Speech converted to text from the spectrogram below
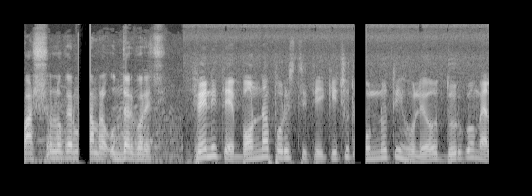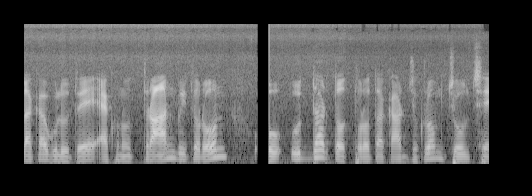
পাঁচশো লোকের মতো আমরা উদ্ধার করেছি। ফেনীতে বন্যা পরিস্থিতি কিছুটা উন্নতি হলেও দুর্গম এলাকাগুলোতে এখনও ত্রাণ বিতরণ ও উদ্ধার তৎপরতা কার্যক্রম চলছে।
